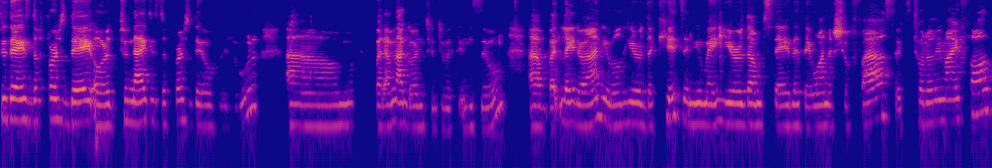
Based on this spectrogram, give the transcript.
today is the first day, or tonight is the first day of Elul. Um, but I'm not going to do it in Zoom. Uh, but later on, you will hear the kids, and you may hear them say that they want a shofar. So it's totally my fault.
